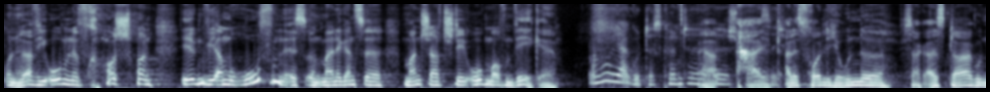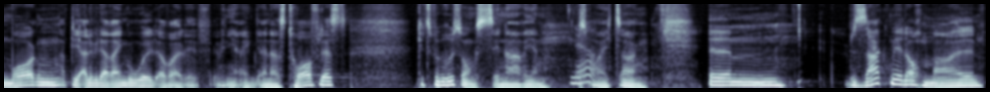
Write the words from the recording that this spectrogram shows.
Und höre, wie oben eine Frau schon irgendwie am Rufen ist und meine ganze Mannschaft steht oben auf dem Weg, ey. Oh ja, gut, das könnte Ja, äh, spaßig halt, alles freundliche Hunde. Ich sag alles klar, guten Morgen, hab die alle wieder reingeholt, aber wenn hier irgendeiner das Tor auflässt, gibt's Begrüßungsszenarien. Muss Ja. man echt sagen. Ähm, sag mir doch mal,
